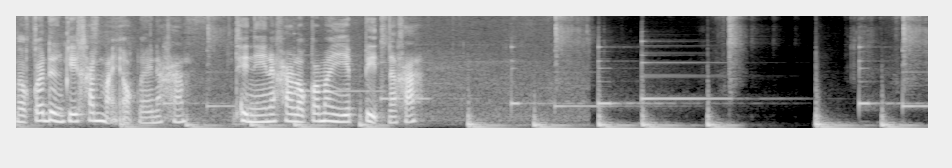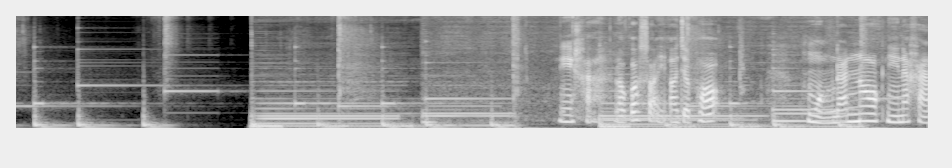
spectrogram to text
เราก็ดึงที่ขั้นไหมออกเลยนะคะ ทีนี้นะคะเราก็มาเย็บปิดนะคะ นี่ค่ะ เราก็ใส่เอาเฉพาะห่วงด้านนอกนี้นะคะ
